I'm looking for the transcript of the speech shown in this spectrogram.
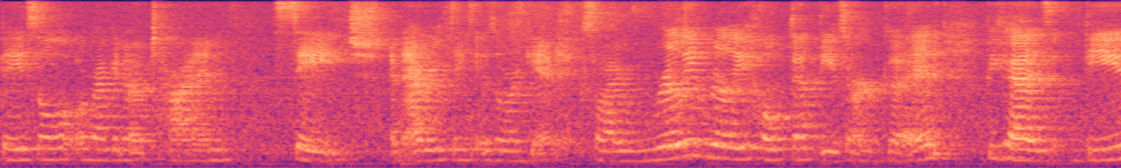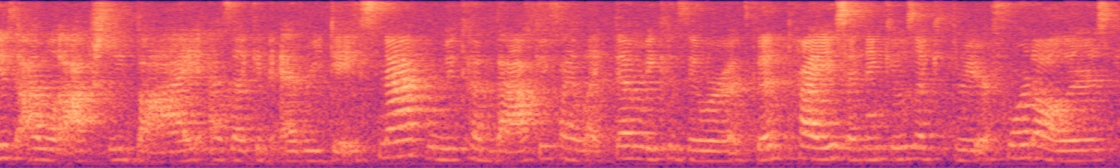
basil, oregano, thyme, sage, and everything is organic. So I really, really hope that these are good because these I will actually buy as like an everyday snack when we come back if I like them because they were a good price. I think it was like three or four dollars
